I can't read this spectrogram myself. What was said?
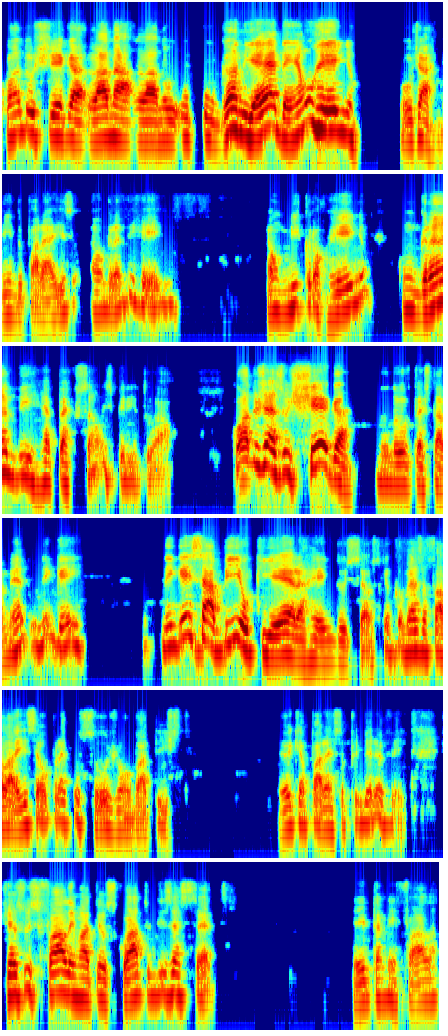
quando chega lá, na, lá no o, Gan Eden, é um reino. O Jardim do Paraíso é um grande reino. É um micro-reino com grande repercussão espiritual. Quando Jesus chega no Novo Testamento, ninguém ninguém sabia o que era reino dos céus. Quem começa a falar isso é o precursor João Batista. É ele que aparece a primeira vez. Jesus fala em Mateus 4, 17. Ele também fala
